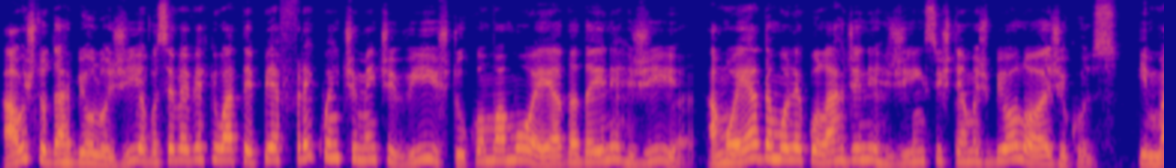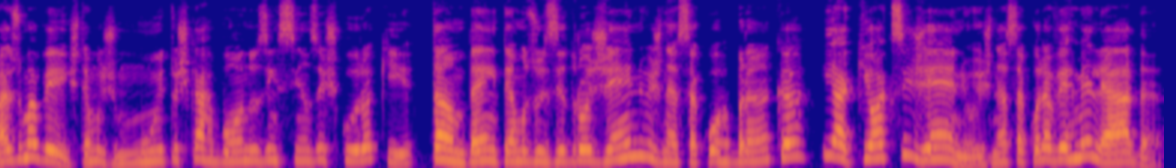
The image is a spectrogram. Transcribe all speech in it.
Ao estudar biologia, você vai ver que o ATP é frequentemente visto como a moeda da energia, a moeda molecular de energia em sistemas biológicos. E, mais uma vez, temos muitos carbonos em cinza escuro aqui. Também temos os hidrogênios nessa cor branca e aqui oxigênios nessa cor avermelhada.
